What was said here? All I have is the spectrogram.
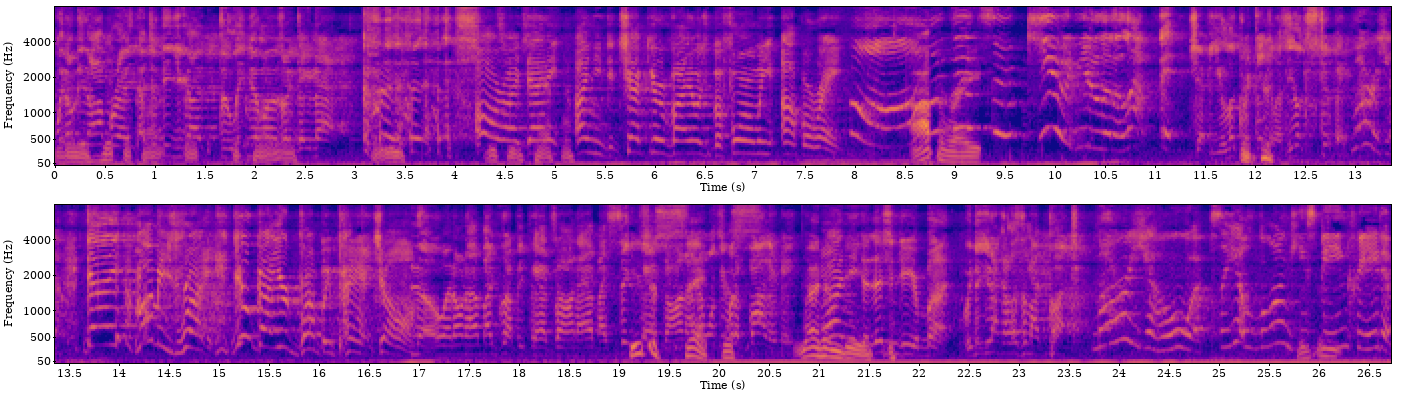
we don't need to operate. I just need you guys to leave me alone so I can take a nap. All right, Daddy. careful. I need to check your vitals before we operate. Aw, Operate. That's so cute in your little outfit. Jeffy, you look ridiculous. You look stupid. Mario. Daddy, Mommy's right. You got your grumpy pants on. No, I don't have my grumpy pants on. I have my sick He's pants just on. I don't want people to bother me. let Well, I need be. to listen to your butt. You're not gonna listen to my butt. Mario, play along. He's Mm-hmm. being creative.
